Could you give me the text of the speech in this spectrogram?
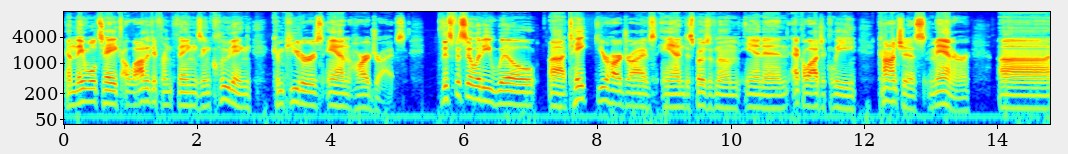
And they will take a lot of different things, including computers and hard drives. This facility will uh, take your hard drives and dispose of them in an ecologically conscious manner uh,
